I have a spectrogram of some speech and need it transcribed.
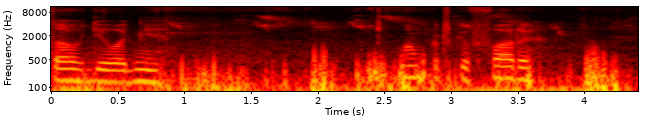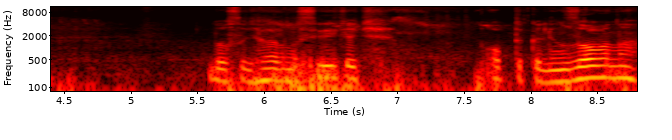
Поставив діодні лампочки, фари. Досить гарно світять. Оптика лінзована.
